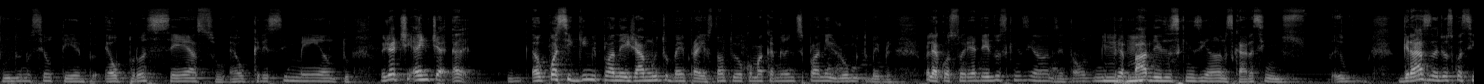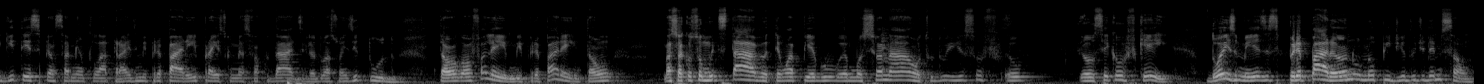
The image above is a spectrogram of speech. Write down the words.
tudo no seu tempo. É o processo, é o crescimento. Eu já tinha. A gente, eh, eu consegui me planejar muito bem pra isso. Tanto eu como a Camila, a gente se planejou muito bem. Pra... Falei, a consultoria é desde os 15 anos. Então, eu me preparo desde os 15 anos, cara. Assim, eu, graças a Deus, consegui ter esse pensamento lá atrás e me preparei pra isso com minhas faculdades, graduações e tudo. Então, igual eu falei, me preparei. Então, mas só que eu sou muito estável, tenho um apego emocional, tudo isso. Eu, eu sei que eu fiquei dois meses preparando o meu pedido de demissão.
